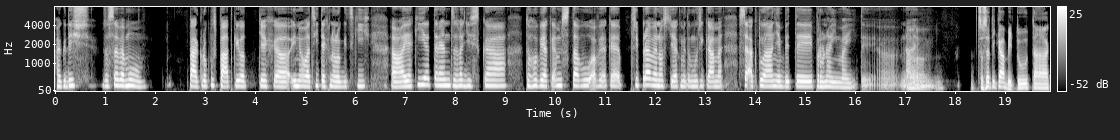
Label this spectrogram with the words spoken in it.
A když zase vemu pár kroků zpátky od těch uh, inovací technologických, uh, jaký je trend z hlediska toho, v jakém stavu a v jaké připravenosti, jak my tomu říkáme, se aktuálně byty pronajímají, ty uh, nájemní? Co se týká bytu, tak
